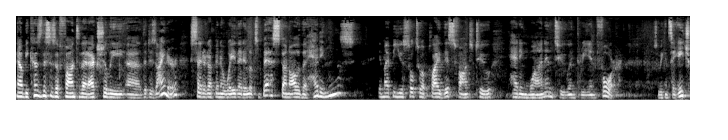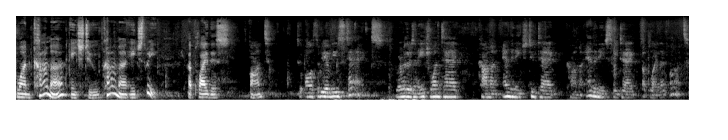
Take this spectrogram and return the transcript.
Now, because this is a font that actually uh, the designer set it up in a way that it looks best on all of the headings, it might be useful to apply this font to heading 1 and 2 and 3 and 4. So we can say h1, comma, h2, comma, h3. Apply this font to all three of these tags. Wherever there's an h1 tag, comma, and an h2 tag, comma, and an h3 tag, apply that font.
